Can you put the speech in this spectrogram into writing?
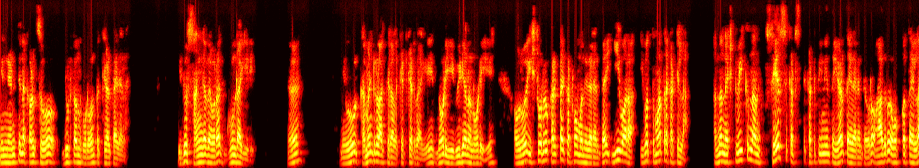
ನಿನ್ನ ಹೆಂಡತಿನ ಕಳಿಸು, ದುಡ್ಡು ತಂದು ಕೊಡು ಅಂತ ಕೇಳ್ತಾ ಇದ್ದಾಳೆ ಇದು ಸಂಘದವರ ಗೂಂಡಾಗಿರಿ? ನೀವು ಕಮೆಂಟ್ಗಳು ಹಾಕ್ತಿರಲ್ಲ ಕೆಟ್ಟ ಕೆಟ್ಟದಾಗಿ. ನೋಡಿ, ಈ ವಿಡಿಯೋನ ನೋಡಿ. ಅವರು ಇಷ್ಟವರೆಗೂ ಕರೆಕ್ಟಾಗಿ ಕಟ್ಕೊಂಡು ಬಂದಿದ್ದಾರೆ ಅಂತ ಈ ವಾರ, ಇವತ್ತು ಮಾತ್ರ ಕಟ್ಟಿಲ್ಲ. ಅದನ್ನ ನೆಕ್ಸ್ಟ್ ವೀಕ್ ನಾನು ಸೇರಿಸಿ ಕಟ್ಸ್, ಕಟ್ತೀನಿ ಅಂತ ಹೇಳ್ತಾ ಇದ್ದಾರೆ ಅಂತ ಅವರು. ಆದರೂ ಒಪ್ಕೋತಾ ಇಲ್ಲ.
